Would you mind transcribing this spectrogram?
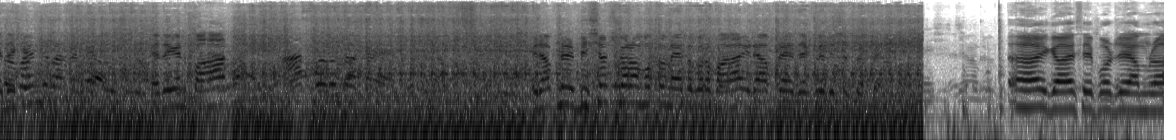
এ দেখেন এ দেখেন পাহাড়। এটা আপনার বিশ্বাস করার মতো না এত বড় পাহাড়, এটা আপনি দেখলে বিশ্বাস করবেন। এই গাইস এই পর্যায়ে আমরা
